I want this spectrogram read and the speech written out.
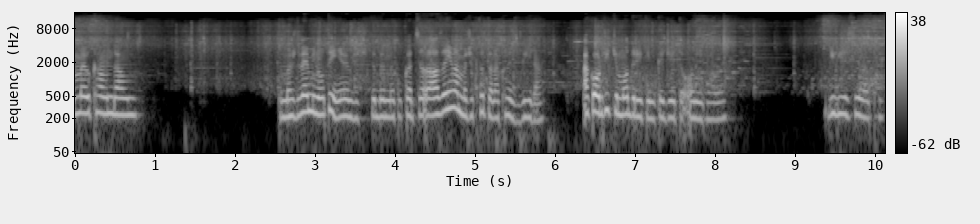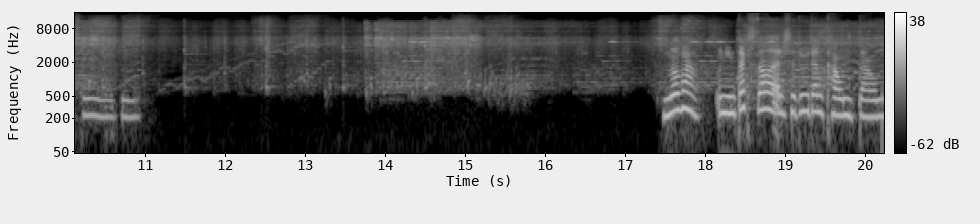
majú countdown. To máš dve minúty, neviem, že či to budeme kúkať celé, ale zaujíma ma, že kto to nakoniec vyhrá. Ako určite modrý tým, keďže je to o nich, ale... Dík, že si na to Znova, oni tak stále resetujú ten countdown.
